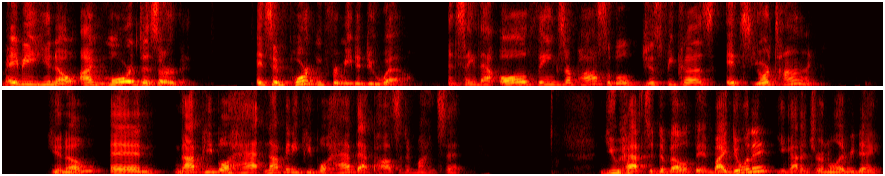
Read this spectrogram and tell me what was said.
Maybe, you know, I'm more deserving. It's important for me to do well and say that all things are possible just because it's your time. You know, and not people have not many people have that positive mindset. You have to develop it. And by doing it, you got to journal every day.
